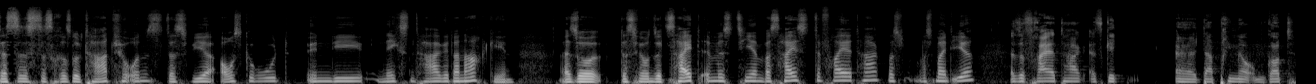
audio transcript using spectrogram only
das ist das Resultat für uns, dass wir ausgeruht in die nächsten Tage danach gehen. Also, dass wir unsere Zeit investieren. Was heißt der freie Tag? Was, was meint ihr? Also, freier Tag, es geht äh, da primär um Gott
